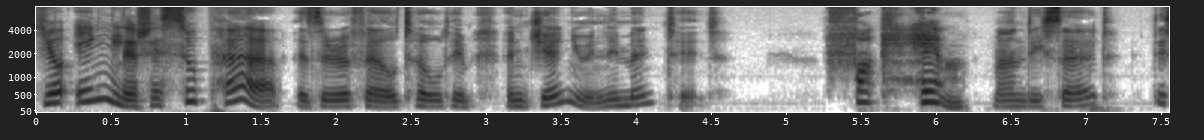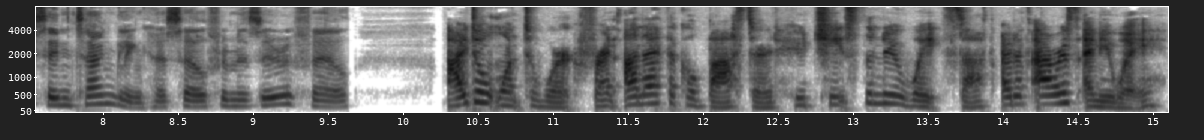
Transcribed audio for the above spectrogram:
Your English is superb, Aziraphale told him, and genuinely meant it. Fuck him, Mandy said, disentangling herself from Aziraphale. I don't want to work for an unethical bastard who cheats the new waitstaff out of hours anyway.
